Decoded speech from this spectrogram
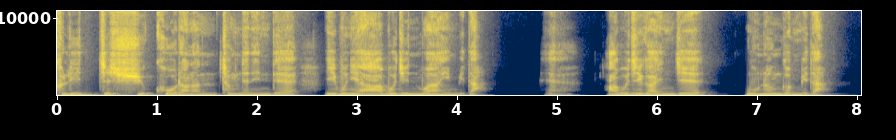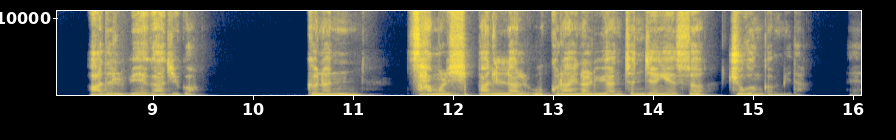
클리츠 슈코라는 청년인데 이분이 아버지인 모양입니다. 예. 아버지가 이제 우는 겁니다. 아들을 위해 가지고. 그는 3월 18일 날 우크라이나를 위한 전쟁에서 죽은 겁니다. 예.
